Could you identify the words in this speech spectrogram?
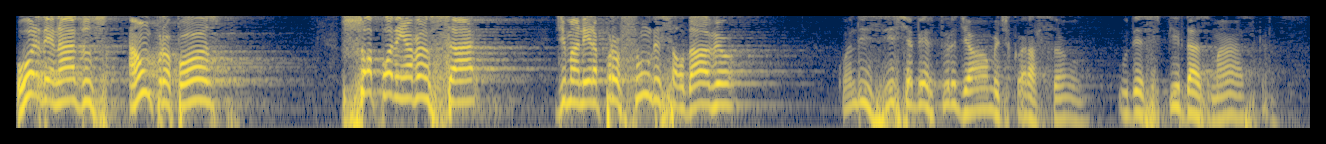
ordenados a um propósito, só podem avançar de maneira profunda e saudável quando existe abertura de alma e de coração, o despir das máscaras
